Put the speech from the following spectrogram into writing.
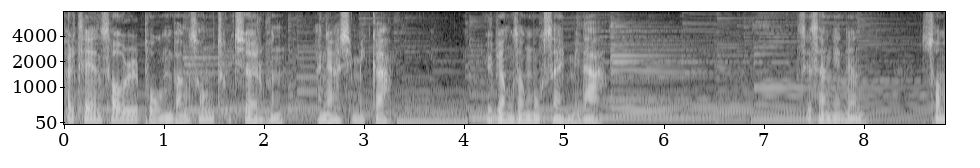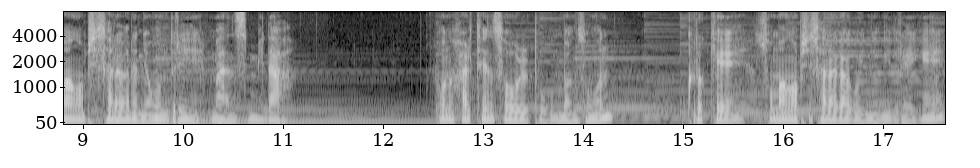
할테엔 서울 복음방송 청취자 여러분 안녕하십니까? 유병성 목사입니다 세상에는 소망 없이 살아가는 영혼들이 많습니다. 본 할텐 서울 복음 방송은 그렇게 소망 없이 살아가고 있는 이들에게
